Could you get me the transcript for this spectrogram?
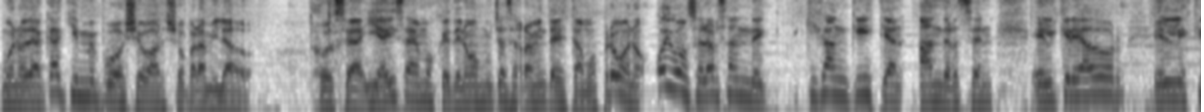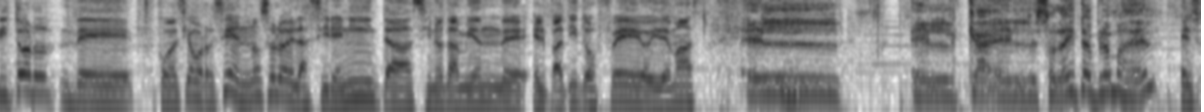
bueno, de acá, ¿quién me puedo llevar yo para mi lado? O sea, y ahí sabemos que tenemos muchas herramientas y estamos. Pero bueno, hoy vamos a hablar ¿saben? de Kihan Christian Andersen, el creador, el escritor de, como decíamos recién, no solo de La Sirenita, sino también de El Patito Feo y demás. el, el, el soldadito de plomo es de él. El,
